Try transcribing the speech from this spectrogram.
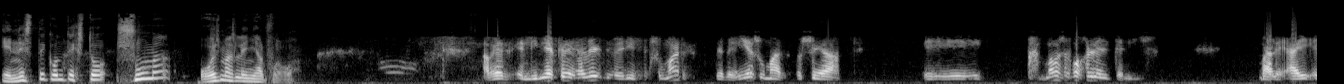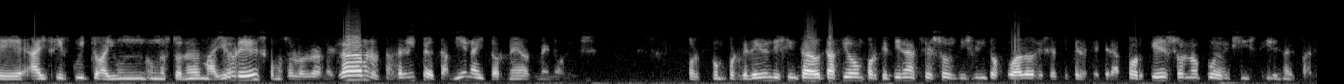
en este contexto, ¿suma o es más leña al fuego? A ver, en líneas generales debería sumar, debería sumar. O sea, eh, vamos a coger el tenis. Vale, hay, eh, hay circuito, hay un, unos torneos mayores, como son los Grand Slam, los Tenis, pero también hay torneos menores. Por, porque tienen distinta dotación, porque tienen accesos distintos jugadores, etcétera, etcétera. Porque eso no puede existir en el país.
